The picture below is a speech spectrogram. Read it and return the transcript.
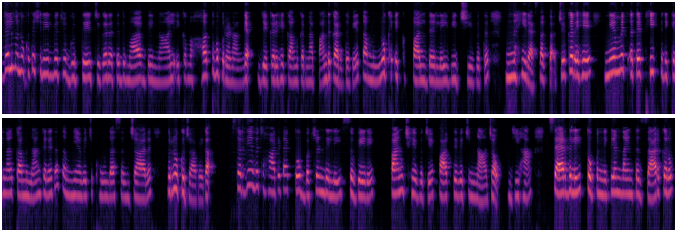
ਦਿਲ ਮਨੁੱਖ ਦੇ ਸਰੀਰ ਵਿੱਚ ਗੁਰਦੇ ਜਿਗਰ ਅਤੇ ਦਿਮਾਗ ਦੇ ਨਾਲ ਇੱਕ ਮਹੱਤਵਪੂਰਨ ਅੰਗ ਹੈ। ਜੇਕਰ ਇਹ ਕੰਮ ਕਰਨਾ ਬੰਦ ਕਰ ਦੇਵੇ, ਤਾਂ ਮਨੁੱਖ ਇੱਕ ਪਲ ਦੇ ਲਈ ਵੀ ਜੀਵਿਤ ਨਹੀਂ ਰਹਿ ਸਕਦਾ। ਜੇਕਰ ਇਹ ਨਿਯਮਿਤ ਅਤੇ ਠੀਕ ਤਰੀਕੇ ਨਾਲ ਕੰਮ ਨਾ ਕਰੇ, ਤਾਂ ਧਮਨੀਆਂ ਵਿੱਚ ਖੂਨ ਦਾ ਸੰਚਾਰ ਰੁਕ ਜਾਵੇਗਾ। ਸਰਦੀਆਂ ਵਿੱਚ ਹਾਰਟ ਅਟੈਕ ਤੋਂ ਬਚਣ ਦੇ ਲਈ ਸਵੇਰੇ 5-6 ਵਜੇ ਪਾਰਕ ਦੇ ਵਿੱਚ ਨਾ ਜਾਓ। ਜੀ ਹਾਂ, ਸੈਰ ਦੇ ਲਈ ਧੁੱਪ ਨਿਕਲਣ ਦਾ ਇੰਤਜ਼ਾਰ ਕਰੋ।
